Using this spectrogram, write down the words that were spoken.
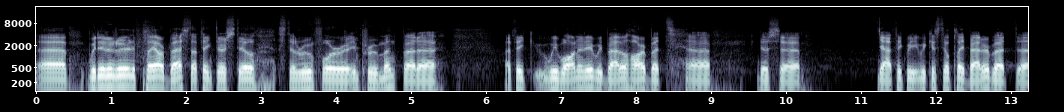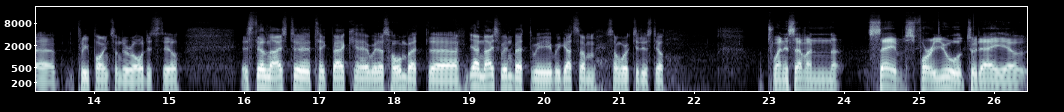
uh, we didn't really play our best. I think there's still still room for improvement, but uh, I think we wanted it. We battled hard, but there's yeah, I think we, we can still play better. But three points on the road is still it's still nice to take back uh, with us home. But uh, yeah, nice win. But we, we got some some work to do still. 27 saves for you today, uh,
